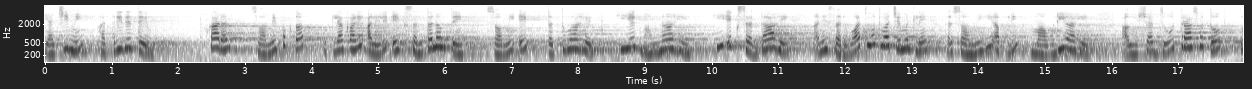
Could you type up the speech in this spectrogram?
याची मी खात्री देते. कारण स्वामी फक्त कुठल्या काळी आलेले एक संत नव्हते. स्वामी एक तत्व आहेत. ही एक भावना आहे. ही एक श्रद्धा आहे. आणि सर्वात महत्त्वाचे म्हटले तर स्वामी ही आपली माऊली आहे. आयुष्यात जो त्रास होतो तो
